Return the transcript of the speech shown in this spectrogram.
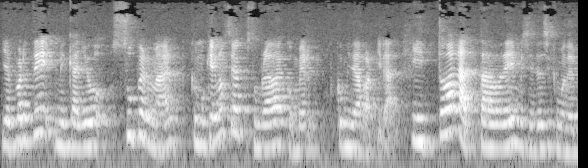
Y aparte me cayó súper mal, como que no estoy acostumbrada a comer comida rápida. Y toda la tarde me sentí así como de...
